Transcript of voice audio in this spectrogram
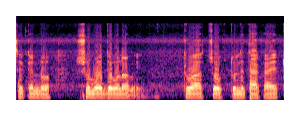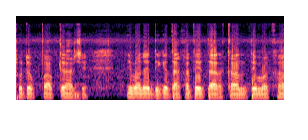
সেকেন্ডও সময় দেব না আমি। তোয়া চোখ তুলে তাকায় ঠোঁটে পাপতে হাসি। ইবানের দিকে তাকাতেই তার কান্তি মাখা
